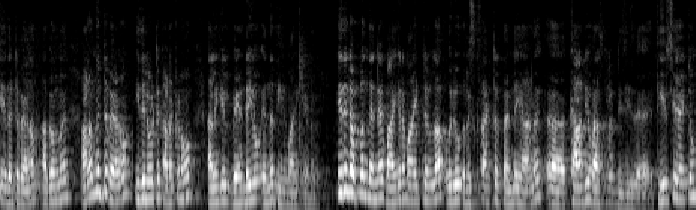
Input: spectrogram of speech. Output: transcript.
ചെയ്തിട്ട് വേണം അതൊന്ന് അളന്നിട്ട് വേണം ഇതിലോട്ട് കടക്കണോ? അല്ലെങ്കിൽ വേണ്ടയോ എന്ന് തീരുമാനിക്കേണ്ടത്. ഇതിന്റെ ഒപ്പം തന്നെ ഭയങ്കരമായിട്ടുള്ള ഒരു റിസ്ക് ഫാക്ടർ തന്നെയാണ് കാർഡിയോ വാസ്കുലർ ഡിസീസ് തീർച്ചയായിട്ടും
